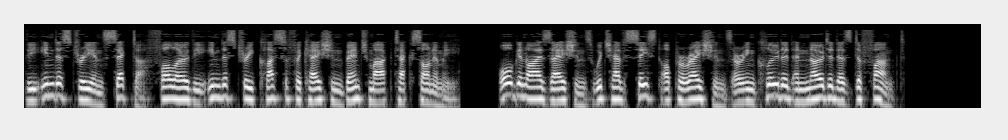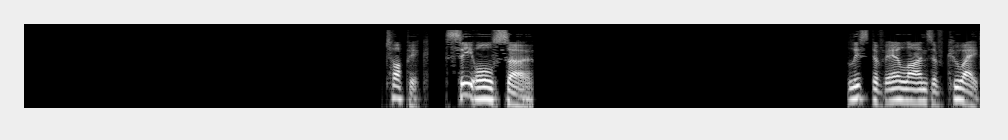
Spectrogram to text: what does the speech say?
The industry and sector follow the industry classification benchmark taxonomy. Organizations which have ceased operations are included and noted as defunct. See also List of airlines of Kuwait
